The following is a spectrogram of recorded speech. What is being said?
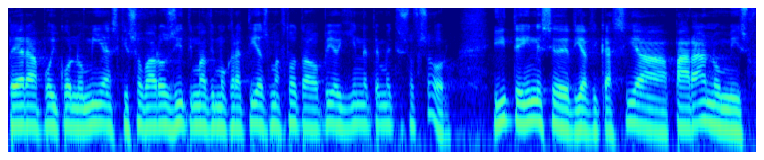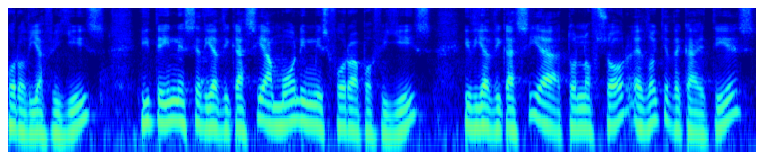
πέρα από οικονομίας και σοβαρό ζήτημα δημοκρατίας με αυτό τα οποία γίνεται με τις offshore. Είτε είναι σε διαδικασία παράνομης φοροδιαφυγής, είτε είναι σε διαδικασία μόνιμης φοροαποφυγής. Η διαδικασία των offshore εδώ και δεκαετίες,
